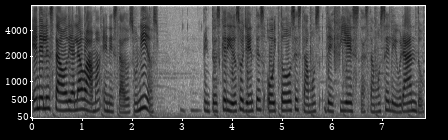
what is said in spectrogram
en el estado de Alabama, en Estados Unidos. Entonces, queridos oyentes, hoy todos estamos de fiesta, estamos celebrando.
